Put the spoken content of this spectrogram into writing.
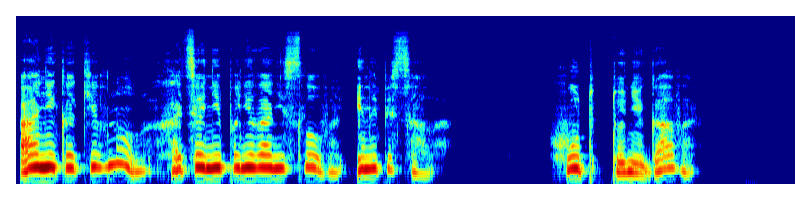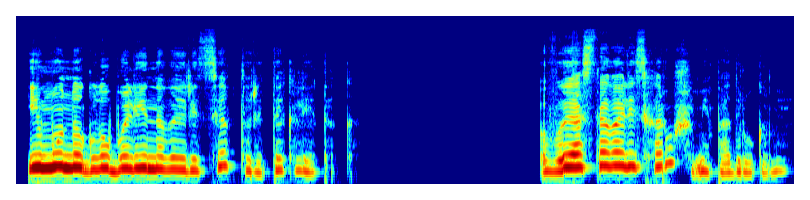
Аника кивнула, хотя не поняла ни слова, и написала. Худ Тони Гава — иммуноглобулиновые рецепторы Т-клеток. Вы оставались хорошими подругами.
